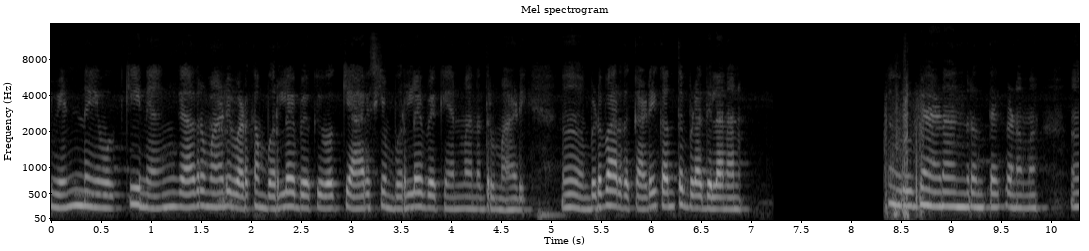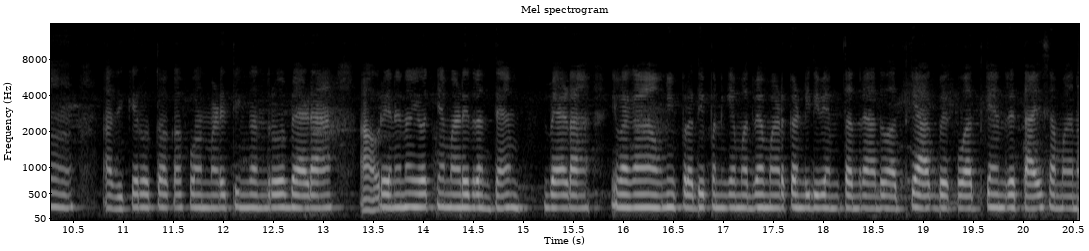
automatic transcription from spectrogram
ಇವು ಎಣ್ಣೆ, ಇವು ಅಕ್ಕಿನ ಹೆಂಗಾದ್ರೂ ಮಾಡಿ ಬಡ್ಕೊಂಡು ಬರಲೇಬೇಕು. ಇವು ಅಕ್ಕಿ ಆರಿಸ್ಕೊಂಡ್ ಬರಲೇಬೇಕು ಏನಾದ್ರು ಮಾಡಿ. ಹ್ಞೂ ಬಿಡಬಾರ್ದು. ಕಡಿಕಂತೂ ಬಿಡೋದಿಲ್ಲ ನಾನು. ಅವರು ಬೇಡ ಅಂದ್ರಂತೆ ಕಣಮ್ಮ. ಹ್ಞೂ ಅದಕ್ಕೆ ಋತುಕ ಫೋನ್ ಮಾಡಿ ತಿಂಗಂದ್ರು ಬೇಡ ಅವ್ರೇನೇನೋ ಯೋಚನೆ ಮಾಡಿದ್ರಂತೆ, ಬೇಡ, ಇವಾಗ ಅವನಿಗೆ ಪ್ರದೀಪನಿಗೆ ಮದುವೆ ಮಾಡ್ಕೊಂಡಿದ್ದೀವಿ ಅಂತಂದರೆ ಅದು ಅದಕ್ಕೆ ಆಗಬೇಕು ಅದಕ್ಕೆ ಅಂದರೆ ತಾಯಿ ಸಮಾನ.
